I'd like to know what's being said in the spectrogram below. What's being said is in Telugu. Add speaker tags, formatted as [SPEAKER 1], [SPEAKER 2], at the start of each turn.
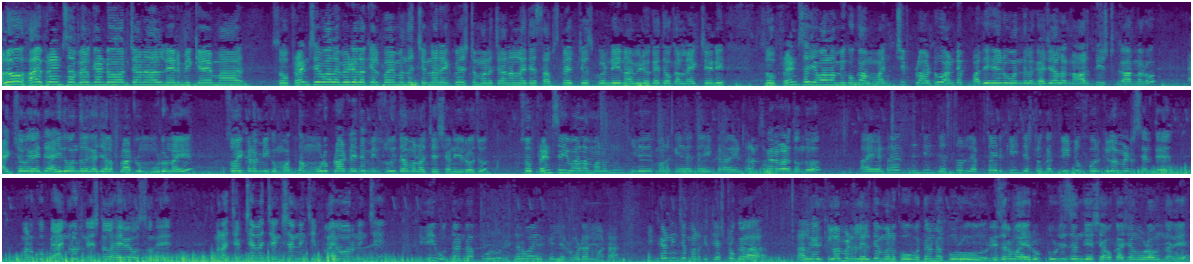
[SPEAKER 1] Hello hi friends welcome to our channel నేను మీ కేఎంఆర్ సో ఫ్రెండ్స్ ఇవాళ వీడియోలోకి వెళ్ళిపోయే ముందు చిన్న రిక్వెస్ట్ మన ఛానల్ అయితే సబ్స్క్రైబ్ చేసుకోండి. నా వీడియోకి అయితే ఒక లైక్ చేయండి. సో ఫ్రెండ్స్ ఇవాళ మీకు ఒక మంచి ప్లాటు అంటే పదిహేను వందల గజాల నార్త్ ఈస్ట్ కార్నరు యాక్చువల్గా అయితే ఐదు వందల గజాల ప్లాట్లు మూడు ఉన్నాయి. సో ఇక్కడ మీకు మొత్తం మూడు ప్లాట్లు అయితే మీకు చూద్దామని వచ్చేసాను ఈరోజు. సో ఫ్రెండ్స్ ఇవాళ మనం ఇది మనకి ఏదైతే ఇక్కడ ఎంట్రన్స్ కనబడుతుందో ఆ ఎంట్రన్స్ నుంచి జస్ట్ లెఫ్ట్ సైడ్కి జస్ట్ ఒక త్రీ టు ఫోర్ కిలోమీటర్స్ వెళ్తే మనకు బెంగళూరు నేషనల్ హైవే వస్తుంది. మన జడ్చర్ల జంక్షన్ నుంచి ఫ్లైఓవర్ నుంచి ఇది ఉద్దండాపూర్ రిజర్వాయర్కి వెళ్ళే రోడ్ అనమాట ఇక్కడ నుంచి మనకి జస్ట్ ఒక నాలుగైదు కిలోమీటర్లు వెళ్తే మనకు ఉద్దండాపూర్ రిజర్వాయర్ టూరిజం చేసే అవకాశం కూడా ఉంది అది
